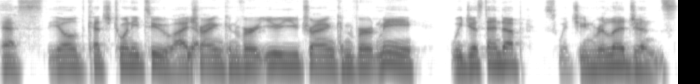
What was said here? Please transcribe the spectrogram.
Yes, the old catch 22. I Yep. try and convert you, you try and convert me. We just end up switching religions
